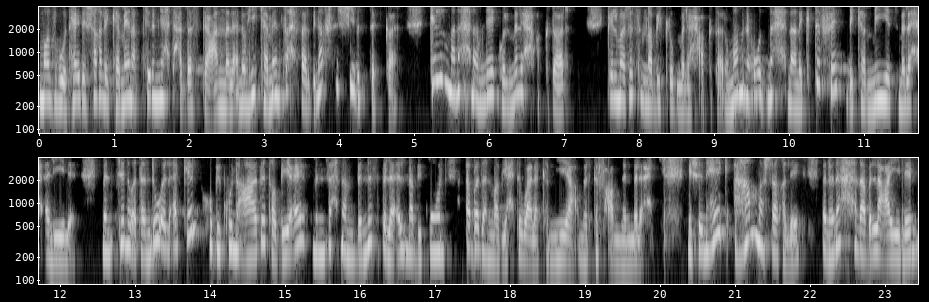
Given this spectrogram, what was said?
مزبوط هيدي شغلة كمان كثير منيح تحدثتي عنها لأنه هي كمان تحصل بنفس الشيء بالسكر. كل ما نحن بناكل ملح أكثر كل ما جسمنا بيطلب ملح أكثر وما بنعود نحن نكتفي بكمية ملح قليلة. بنصير وقت ندوق الأكل هو بيكون عادي طبيعي. من نحن بالنسبة لنا بيكون أبدا ما بيحتوي على كمية مرتفعة من الملح. مشان هيك أهم شغلة إنه نحن بالعائلة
